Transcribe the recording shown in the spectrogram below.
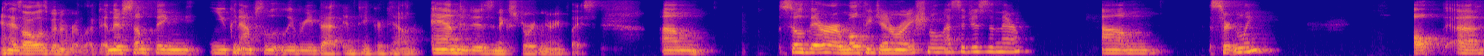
and has always been overlooked. And there's something you can absolutely read that in Tinkertown, and it is an extraordinary place. Um, so there are multi generational messages in there. Um, certainly. All uh,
